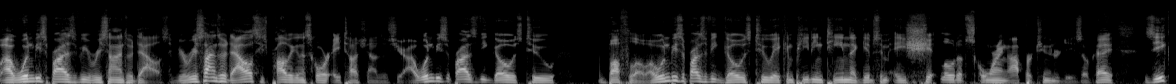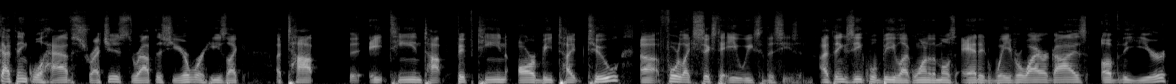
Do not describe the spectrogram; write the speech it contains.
I wouldn't be surprised if he resigns with Dallas. If he resigns with Dallas, he's probably going to score eight touchdowns this year. I wouldn't be surprised if he goes to Buffalo. I wouldn't be surprised if he goes to a competing team that gives him a shitload of scoring opportunities. Okay, Zeke, I think will have stretches throughout this year where he's like a top 18, top 15 RB type two uh, for like six to eight weeks of the season. I think Zeke will be like one of the most added waiver wire guys of the year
